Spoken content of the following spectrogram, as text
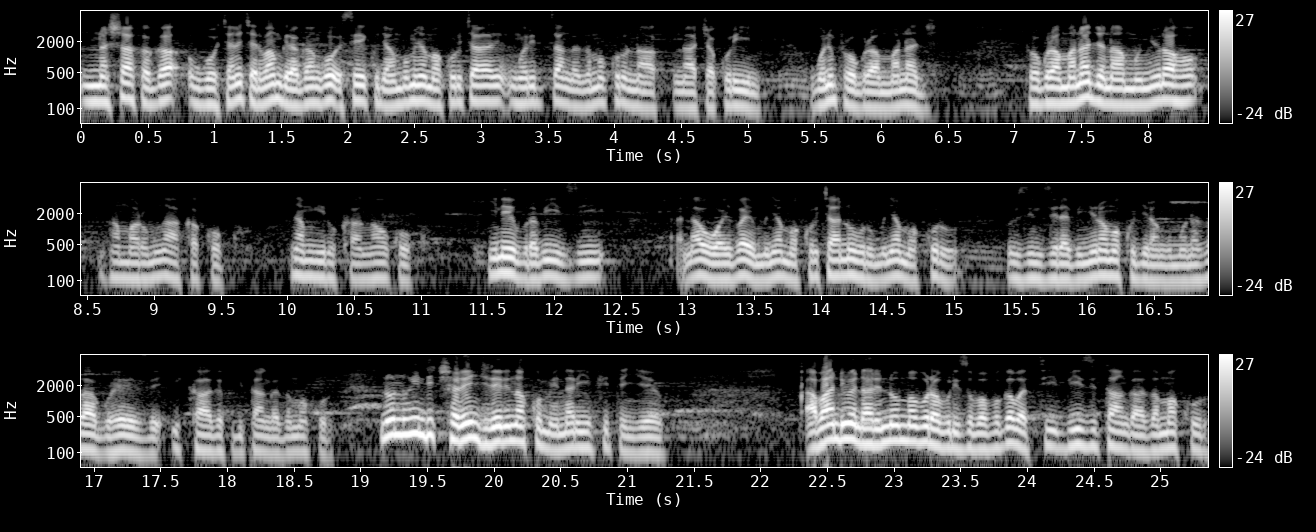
nashakaga ubwo cyane cyane bambwiraga ngo ese kugira ngo umunyamakuru cyangwa nkore itangazamakuru na- naca kuri indi. Ubwo ni program manager. Program manager namunyuraho nkamara umwaka koko. Nkamwirukankaho koko. Nyine burabizi nawe wabaye umunyamakuru cyangwa n'ubura umunyamakuru uzi inzira binyuramo kugira ngo umuntu azaguhereze ikaze ku gitangazamakuru. Noneho indi challenge rero inakomeye nari mfite ngewe abandi wenda hari n'amaburaburizo bavuga bati bize itangazamakuru.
